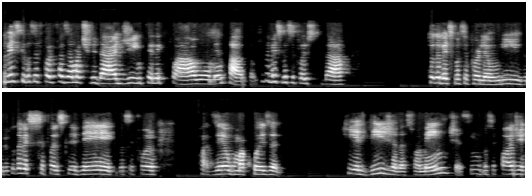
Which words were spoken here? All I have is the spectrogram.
toda vez que você for fazer uma atividade intelectual ou mental. Então, toda vez que você for estudar, toda vez que você for ler um livro, toda vez que você for escrever, que você for fazer alguma coisa que exija da sua mente, assim, você pode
